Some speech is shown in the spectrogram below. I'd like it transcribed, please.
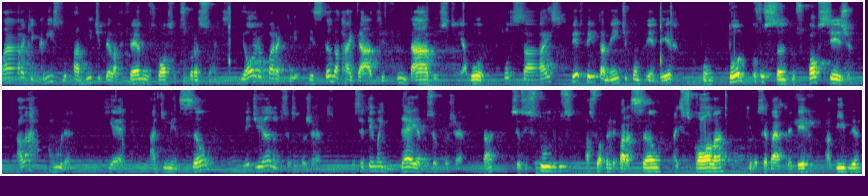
Para que Cristo habite pela fé nos vossos corações. E oro para que, estando arraigados e fundados em amor, possais perfeitamente compreender com todos os santos qual seja a largura, que é a dimensão mediana dos seus projetos. Você tem uma ideia do seu projeto, tá? Seus estudos, a sua preparação, a escola que você vai aprender a Bíblia,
